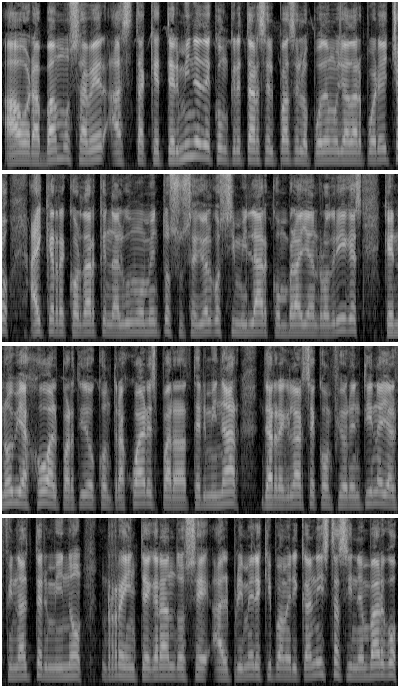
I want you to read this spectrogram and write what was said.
Ahora vamos a ver hasta que termine de concretarse el pase, lo podemos ya dar por hecho. Hay que recordar que en algún momento sucedió algo similar con Brian Rodríguez, que no viajó al partido contra Juárez para terminar de arreglarse con Fiorentina y al final terminó reintegrándose al primer equipo americanista. Sin embargo,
